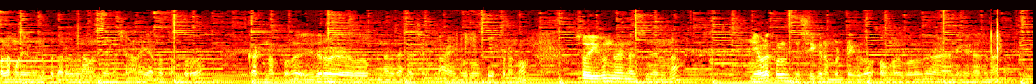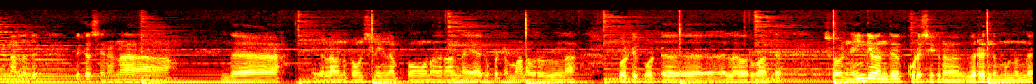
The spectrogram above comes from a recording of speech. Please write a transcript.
பழங்குடி விண்ணப்பதாரர்கள்லாம் வந்து என்ன செய்யணும்னா இரநூத்தம்பது ரூபா கட்டின போதும் இதர தான் என்ன செய்யணும்னா ஐநூறுரூவா பே பண்ணணும். ஸோ இவங்க என்ன செஞ்சாங்கன்னா எவ்வளோக்கு எவ்வளோ நீங்கள் சீக்கிரம் பண்ணுறீங்களோ அவங்களுக்கு வந்து நீங்கள் என்னதுன்னா நல்லது. பிகாஸ் என்னென்னா இந்த இதெல்லாம் வந்து கவுன்சிலிங்லாம் போகணும். அதனால் ஏகப்பட்ட மாணவர்கள்லாம் போட்டி போட்டு எல்லாம் வருவாங்க. ஸோ நீங்கள் வந்து கூட சீக்கிரம் விரைந்து முன்னுங்க.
